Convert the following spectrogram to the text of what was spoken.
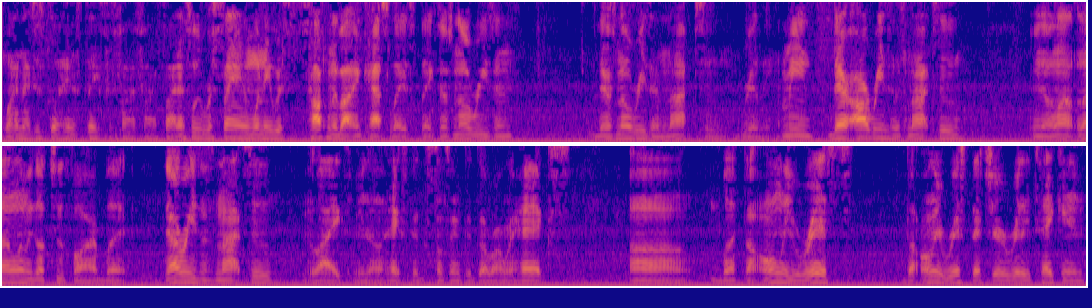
Why not just go ahead and stay for 555? That's what we were saying when they were talking about encapsulated stakes. There's no reason, there's no reason not to, really. I mean, there are reasons not to. You know, not, not let me go too far, but there are reasons not to. Like, you know, hex could something could go wrong with hex. Uh, but the only risk, the only risk that you're really taking,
